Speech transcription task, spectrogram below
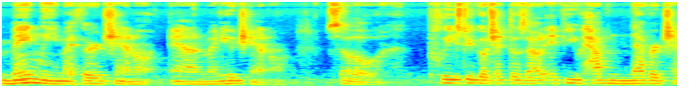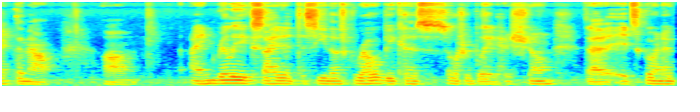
Mainly my third channel and my new channel. So please do go check those out if you have never checked them out. Um, I'm really excited to see those grow because Social Blade has shown that it's going to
